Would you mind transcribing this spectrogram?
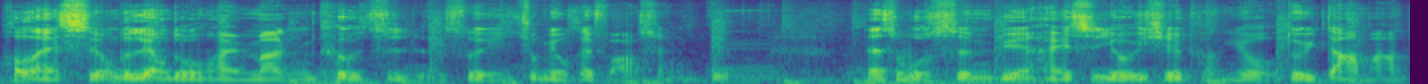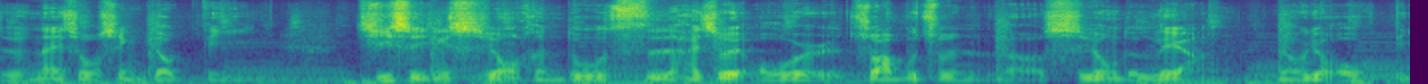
后来使用的量都还蛮克制的，所以就没有再发生过。但是我身边还是有一些朋友对大麻的耐受性比较低。即使已经使用很多次，还是会偶尔抓不准呃使用的量，然后又 OD。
